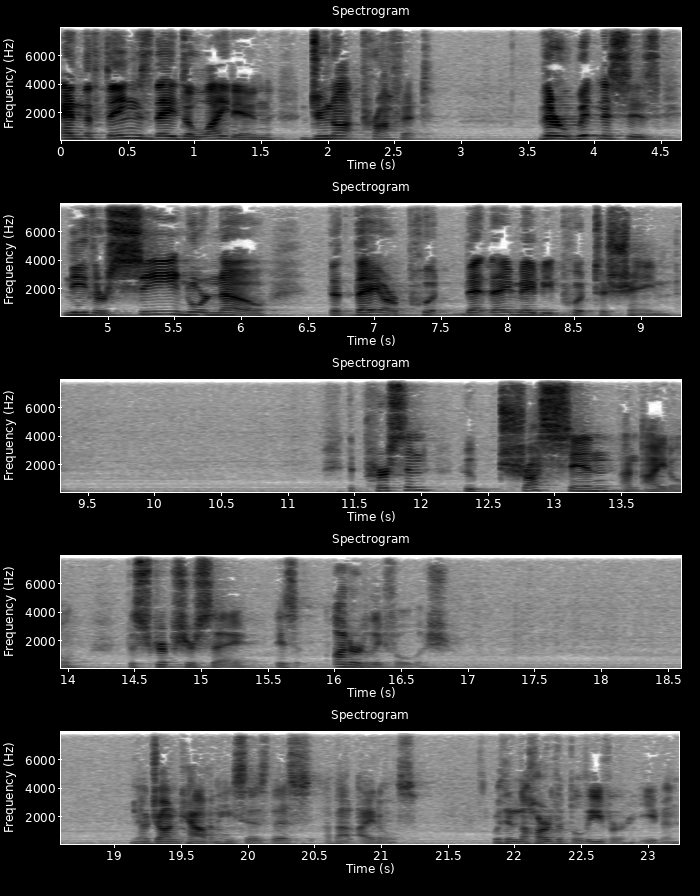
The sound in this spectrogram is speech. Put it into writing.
and the things they delight in do not profit. Their witnesses neither see nor know that they are put that they may be put to shame. The person who trusts in an idol, the scriptures say, is utterly foolish. Now, John Calvin, he says this about idols, within the heart of the believer, even.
